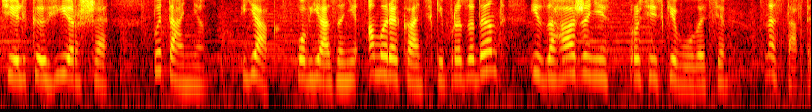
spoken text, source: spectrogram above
тільки гірше. Питання: як пов'язані американський президент і загажені російські вулиці? Не ставте.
